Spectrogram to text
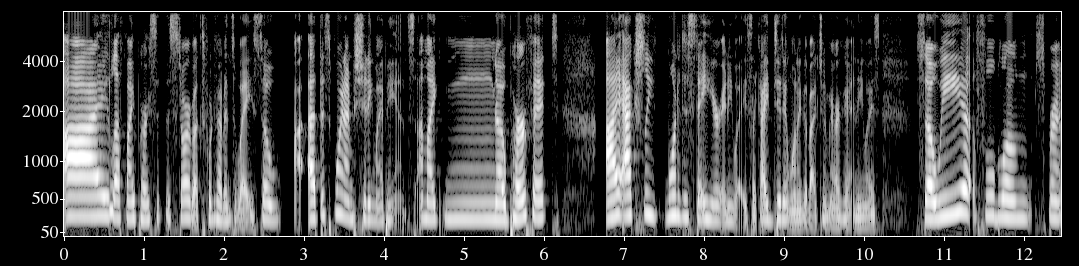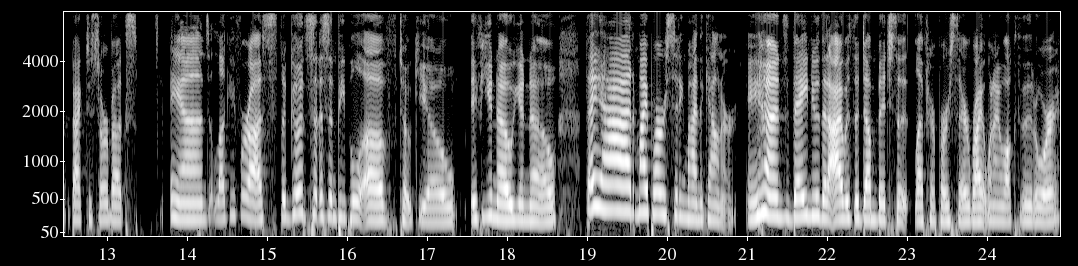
I left my purse at the Starbucks 45 minutes away. So at this point, I'm shitting my pants. I'm like, mm, no, perfect. I actually wanted to stay here anyways. Like, I didn't want to go back to America anyways. So we full blown sprint back to Starbucks. And lucky for us, the good citizen people of Tokyo, if you know, you know, they had my purse sitting behind the counter. And they knew that I was the dumb bitch that left her purse there right when I walked through the door.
